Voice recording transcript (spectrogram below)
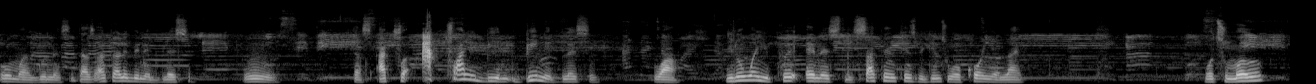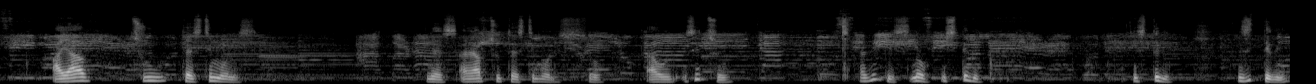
Oh my goodness. It has actually been a blessing. Mm. It has actually actually been, been a blessing. Wow. You know, when you pray earnestly, certain things begin to occur in your life. But tomorrow, I have two testimonies. Yes, I have two testimonies. So, I will. Is it two? I think it's no. It's three. It's three. Is it three?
